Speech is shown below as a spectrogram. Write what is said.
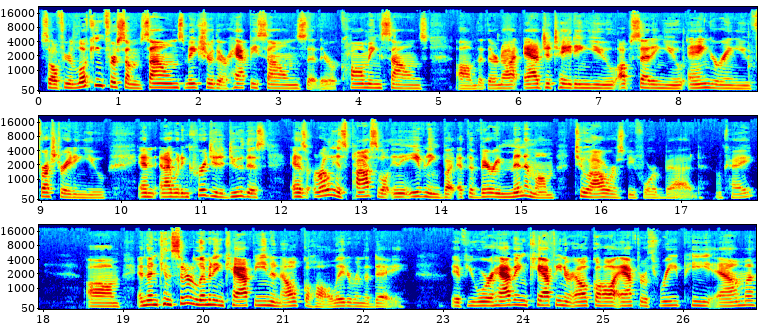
So if you're looking for some sounds, make sure they're happy sounds, that they're calming sounds, um, that they're not agitating you, upsetting you, angering you, frustrating you. And, and I would encourage you to do this as early as possible in the evening, but at the very minimum, two hours before bed. Okay? Um, and then consider limiting caffeine and alcohol later in the day. If you were having caffeine or alcohol after 3 p.m.,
